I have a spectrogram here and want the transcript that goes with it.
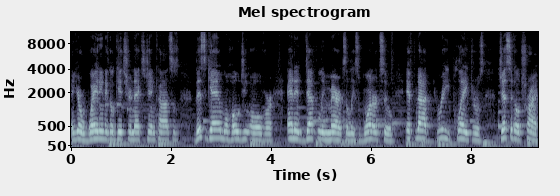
and you're waiting to go get your next gen consoles. This game will hold you over, and it definitely merits at least one or two, if not three playthroughs, just to go try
